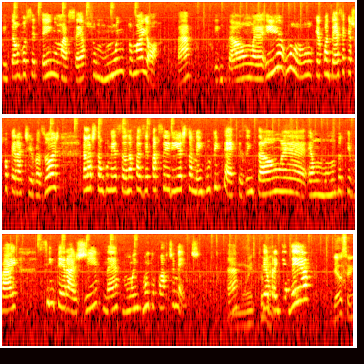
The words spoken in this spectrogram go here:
Então você tem um acesso muito maior, tá? Então, é, e o, o que acontece é que as cooperativas hoje elas estão começando a fazer parcerias também com fintechs. Então, é, é um mundo que vai se interagir né, muito, muito fortemente. Né? Muito Deu para entender? Deu sim.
